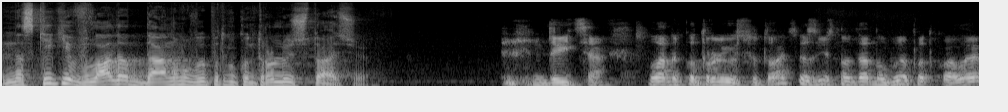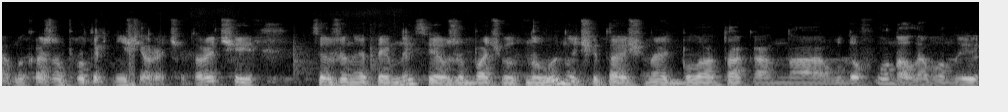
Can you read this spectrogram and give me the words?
Наскільки влада в даному випадку контролює ситуацію? Дивіться, влада контролює ситуацію, звісно, в даному випадку, але ми кажемо про технічні речі. До речі, це вже не таємниця. Я вже бачу от новину. Читаю, що навіть була атака на Vodafone, але вони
